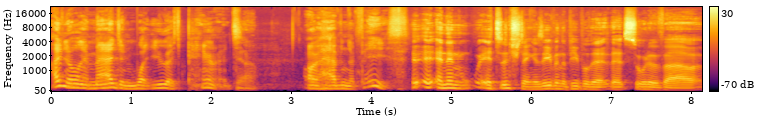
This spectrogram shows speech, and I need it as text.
I can only imagine what you as parents Yeah. Are having to face. And then it's interesting is even the people that that sort of uh,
